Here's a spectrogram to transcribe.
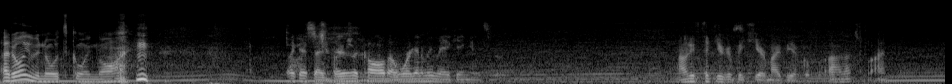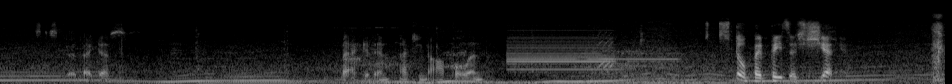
I don't even know what's going on. Like I said, there's a call that we're gonna be making, and it's How do you think you're gonna be here in my vehicle? Oh, that's fine. This is good, I guess. Back it in. Actually, no, I'll pull in. Stupid piece of shit. Fucking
